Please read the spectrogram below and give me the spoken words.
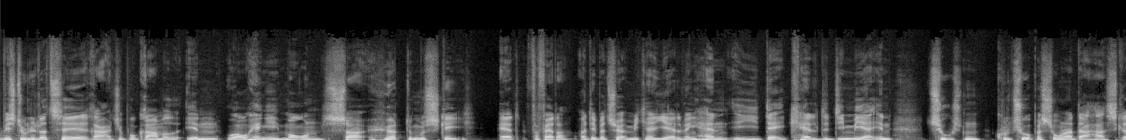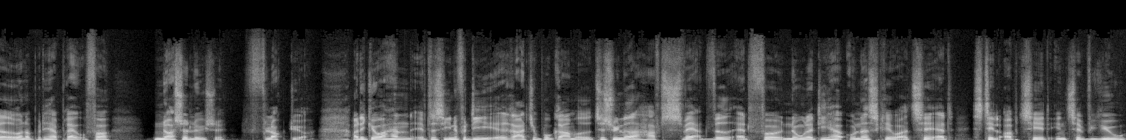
Hvis du lytter til radioprogrammet En Uafhængig Morgen, så hørte du måske at forfatter og debattør Michael Jalving, han i dag kaldte de mere end 1000 kulturpersoner, der har skrevet under på det her brev, for nosseløse flokdyr. Og det gjorde han efter sine, fordi radioprogrammet til synligheden har haft svært ved at få nogle af de her underskrivere til at stille op til et interview.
